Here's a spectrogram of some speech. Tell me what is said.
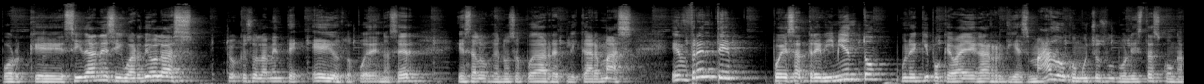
porque Zidanes y Guardiolas creo que solamente ellos lo pueden hacer y es algo que no se pueda replicar más. Enfrente pues atrevimiento, un equipo que va a llegar diezmado con muchos futbolistas con,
